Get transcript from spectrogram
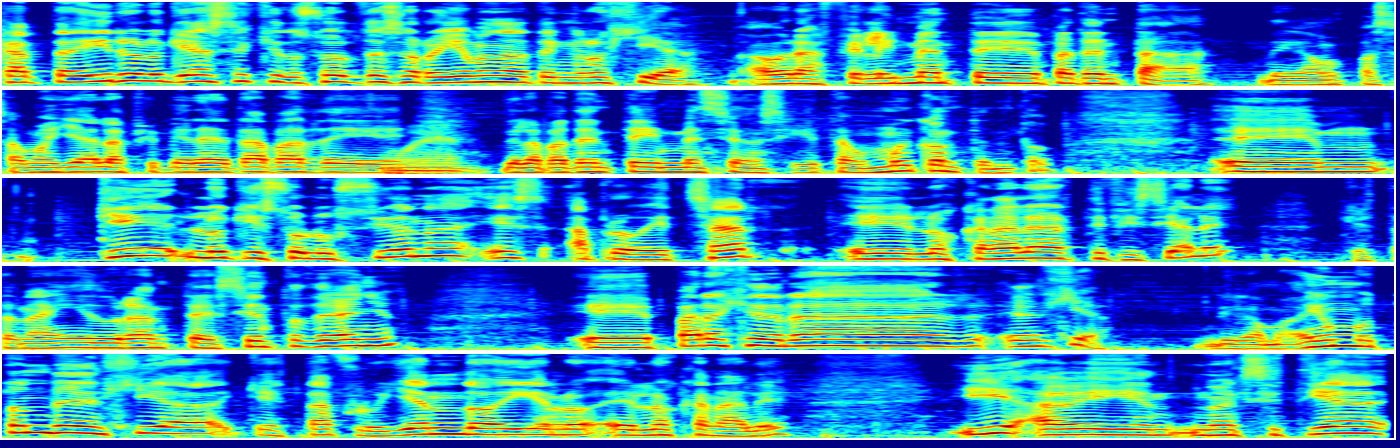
Captadiro lo que hace es que nosotros desarrollamos una tecnología, ahora felizmente patentada, digamos, pasamos ya a las primeras etapas de, la patente de invención, así que estamos muy contentos, eh, que lo que soluciona es aprovechar eh, los canales artificiales, que están ahí durante cientos de años, para generar energía. Digamos, hay un montón de energía que está fluyendo ahí en los canales y no existía,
